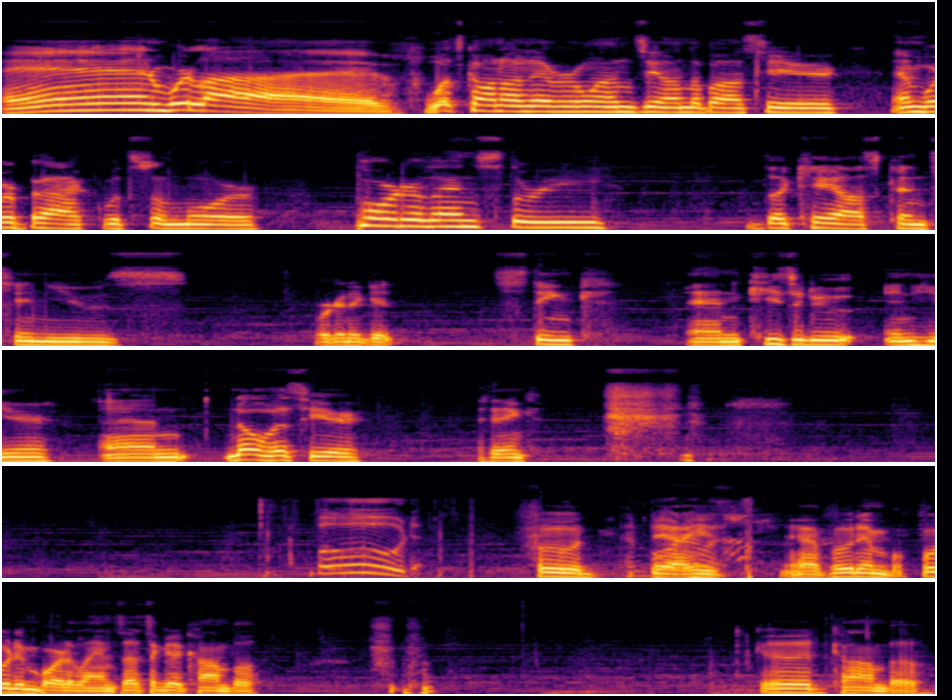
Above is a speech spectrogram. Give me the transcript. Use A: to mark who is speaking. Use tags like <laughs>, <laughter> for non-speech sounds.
A: And we're live. What's going on, everyone? Zenon the Boss here, and we're back with some more Borderlands 3. The chaos continues. We're gonna get Stink and Kizaru in here, and Nova's here, I think. <laughs>
B: Food.
A: Food. Yeah, he's yeah, food and food and Borderlands. That's a good combo. <laughs> good combo.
